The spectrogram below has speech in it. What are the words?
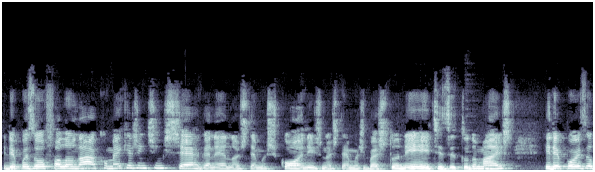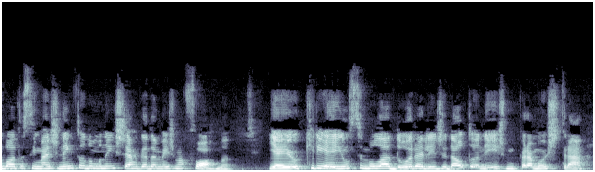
e depois eu vou falando, ah, como é que a gente enxerga, né? Nós temos cones, nós temos bastonetes e tudo mais, e depois eu boto assim, mas nem todo mundo enxerga da mesma forma. E aí eu criei um simulador ali de daltonismo para mostrar,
